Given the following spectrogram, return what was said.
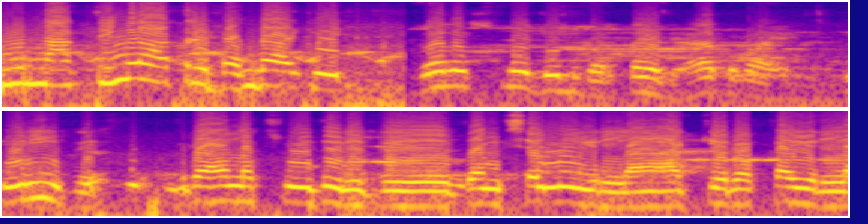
ಮೂರ್ ನಾಲ್ಕು ತಿಂಗಳ ಆತ್ರಿ ಬಂದಾಗಿ ಗೃಹಲಕ್ಷ್ಮಿ ದುಡ್ಡು ಬರ್ತಾ ಇದೆ ಬಾಯಿ ಇಲ್ರಿ ಪೆನ್ಷನ್ ಇಲ್ಲ ಅಕ್ಕಿ ರೊಕ್ಕ ಇಲ್ಲ.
